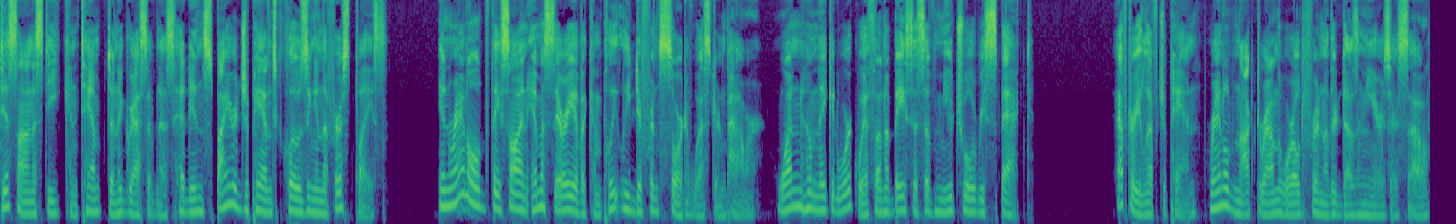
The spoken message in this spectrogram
dishonesty, contempt, and aggressiveness had inspired Japan's closing in the first place. In Ranald, they saw an emissary of a completely different sort of Western power, one whom they could work with on a basis of mutual respect. After he left Japan, Ranald knocked around the world for another dozen years or so.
